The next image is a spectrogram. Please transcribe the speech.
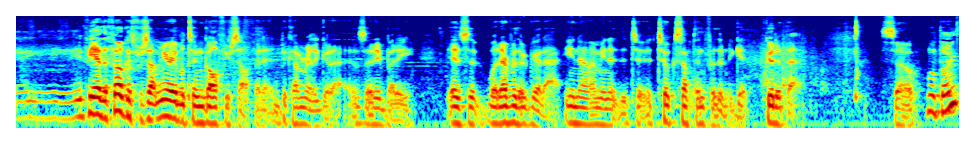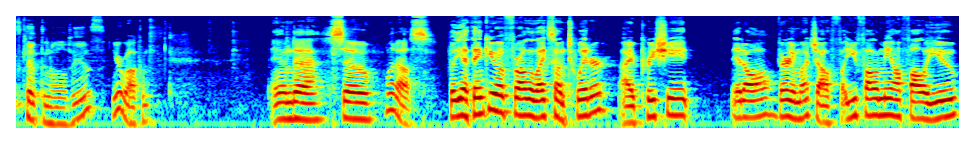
if you have the focus for something, you're able to engulf yourself in it and become really good at it. As anybody is whatever they're good at, you know. I mean, it, it, it took something for them to get good at that. So, well, thanks, Captain Obvious. You're welcome. And uh, so, what else? But yeah, thank you for all the likes on Twitter. I appreciate it all very much. I'll you follow me, I'll follow you.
